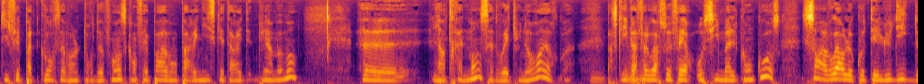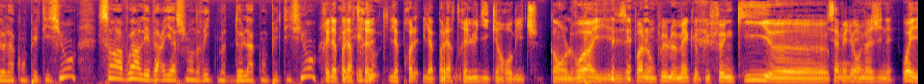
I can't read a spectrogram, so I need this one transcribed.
qui fait pas de course avant le Tour de France, qu'on fait pas avant Paris-Nice qui est arrêté depuis un moment, l'entraînement ça doit être une horreur quoi. Mm. Parce qu'il va mm. falloir se faire aussi mal qu'en course, sans avoir le côté ludique de la compétition, sans avoir les variations de rythme de la compétition. Après, il a pas l'air très, il a, il a pas l'air très ludique, hein, Roglic. Quand on le voit, il n'est pas non plus le mec le plus funky. Euh, amélioré. Imaginer. Oui,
